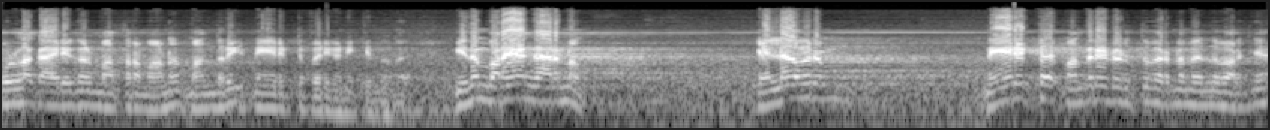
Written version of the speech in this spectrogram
ഉള്ള കാര്യങ്ങൾ മാത്രമാണ് മന്ത്രി നേരിട്ട് പരിഗണിക്കുന്നത്. ഇതും പറയാൻ കാരണം എല്ലാവരും നേരിട്ട് മന്ത്രിയുടെ അടുത്ത് വരണമെന്ന് പറഞ്ഞ്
